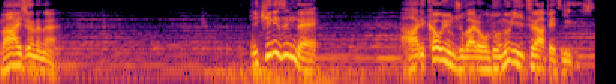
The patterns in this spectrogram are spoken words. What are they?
Vay canına. İkinizin de harika oyuncular olduğunu itiraf etmeliyiz.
